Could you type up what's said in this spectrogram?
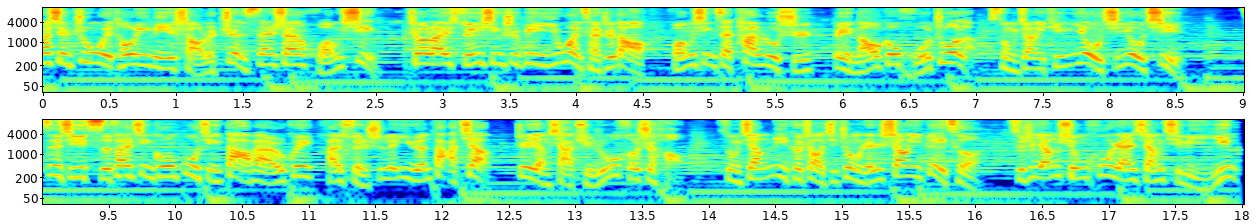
发现众位头领里少了镇三山黄信，招来随行士兵一问，才知道黄信在探路时被挠钩活捉了。宋江一听，又急又气。自己此番进攻不仅大败而归，还损失了一员大将，这样下去如何是好？宋江立刻召集众人商议对策。此时杨雄忽然想起李英，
